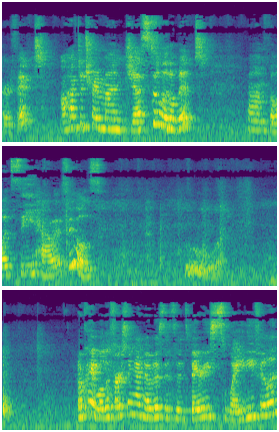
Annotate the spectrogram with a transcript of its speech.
Perfect. I'll have to trim mine just a little bit, um, but let's see how it feels. Ooh. Okay, well the first thing I noticed is it's very suede feeling.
